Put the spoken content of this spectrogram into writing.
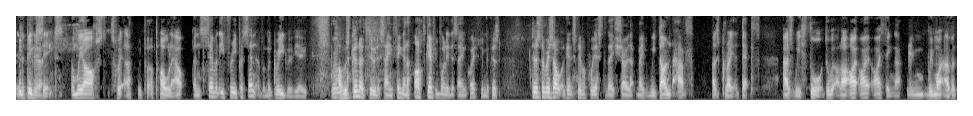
in the big Yeah. six, and we asked Twitter, we put a poll out, and seventy-three percent of them agreed with you. I was going to do the same thing and ask everybody the same question because does the result against Liverpool yesterday show that maybe we don't have as great a depth as we thought? Do we, like, I, I, I think that we we might have a,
